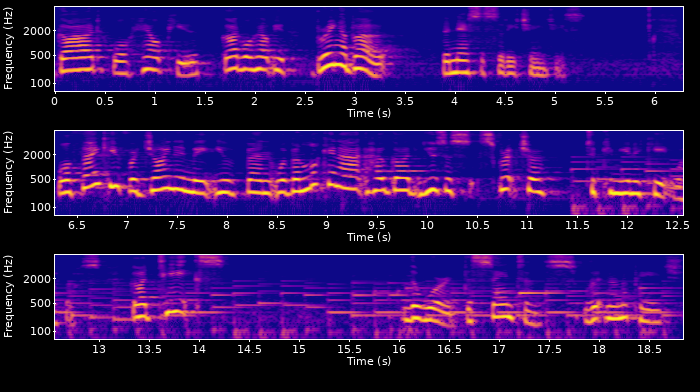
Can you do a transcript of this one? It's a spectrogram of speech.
God will help you. God will help you bring about the necessary changes. Well, thank you for joining me. You've been we've been looking at how God uses scripture to communicate with us. God takes the word, the sentence written on a page,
